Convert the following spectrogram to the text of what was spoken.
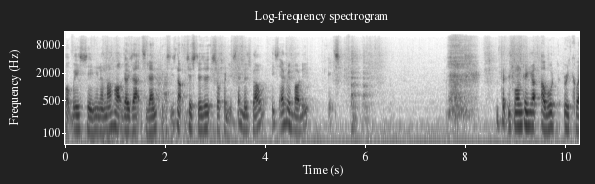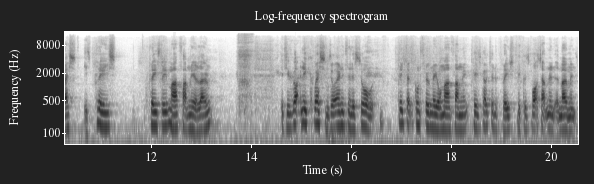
what we've seen. You know, my heart goes out to them because it's not just us that's suffering; it's them as well. It's everybody. It's. But there's one thing I would request is please, please leave my family alone. If you've got any questions or anything at all, please don't come through me or my family. Please go to the police because what's happening at the moment,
